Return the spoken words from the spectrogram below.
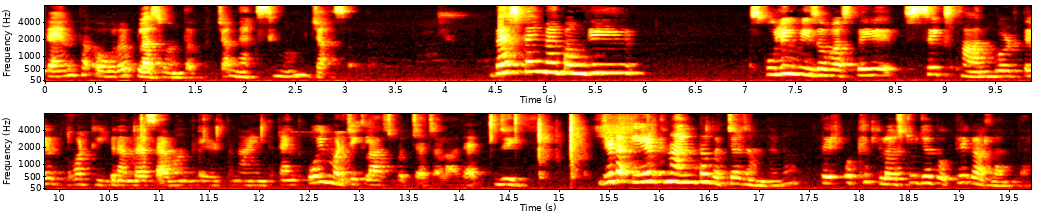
10th ਔਰ ਪਲੱਸ 1 ਤੱਕ ਬੱਚਾ ਮੈਕਸਿਮਮ ਜਾ ਸਕਦਾ। ਬੈਸਟ ਟਾਈਮ ਮੈਂ ਕਹੂੰਗੀ ਸਕੂਲਿੰਗ ਵੀਜ਼ਾ ਵਾਸਤੇ 6th ਆਨਵਰਡ ਤੇ ਬਹੁਤ ਠੀਕ ਰਹਿੰਦਾ 7th 8th 9th 10th ਕੋਈ ਮਰਜ਼ੀ ਕਲਾਸ 'ਚ ਬੱਚਾ ਚਲਾ ਜਾਏ। ਜੀ। ਜਿਹੜਾ 8th 9th ਦਾ ਬੱਚਾ ਜਾਂਦਾ ਨਾ ਤੇ ਉੱਥੇ ਪਲੱਸ 2 ਜਦ ਉੱਥੇ ਕਰ ਲੈਂਦਾ।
